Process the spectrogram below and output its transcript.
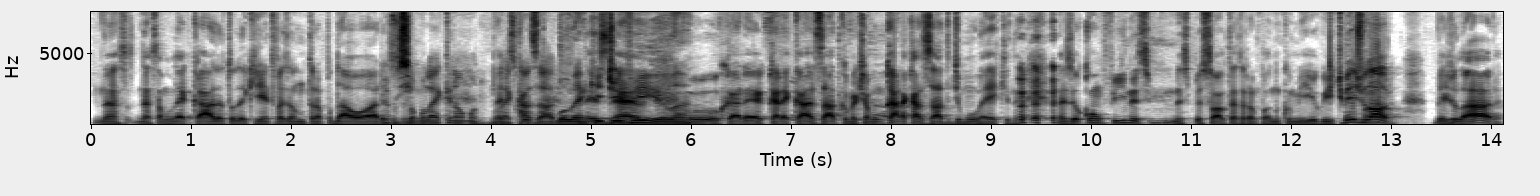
nessa, nessa molecada toda aqui, a gente fazendo um trampo da hora. Eu não assim. sou moleque, não, mano. Moleque desculpa. casado. Moleque Nesse- de é, vila. O, cara é, o cara é casado, como é que chama um cara casado de moleque, né? Mas eu confio nesse, nesse pessoal que tá trampando comigo e, tipo. Beijo, mano, Laura. Beijo, Laura.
